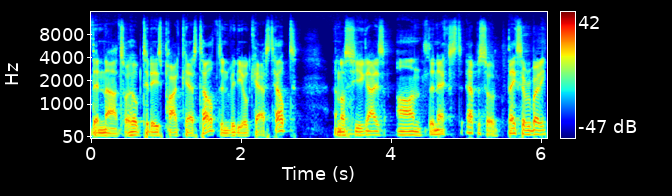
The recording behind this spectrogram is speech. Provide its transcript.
than not. So I hope today's podcast helped and video cast helped, and I'll see you guys on the next episode. Thanks, everybody.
